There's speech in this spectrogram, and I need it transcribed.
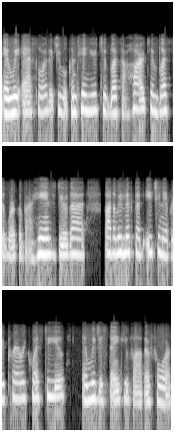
and we ask, Lord, that you will continue to bless our hearts and bless the work of our hands, dear God. Father, we lift up each and every prayer request to you, and we just thank you, Father, for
